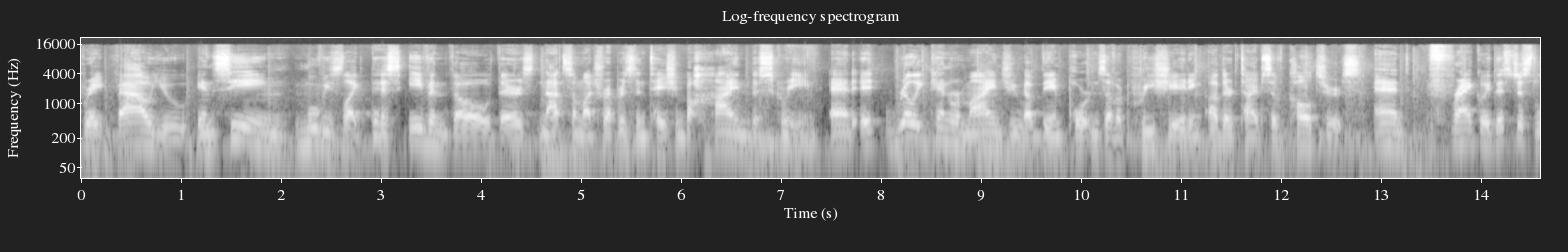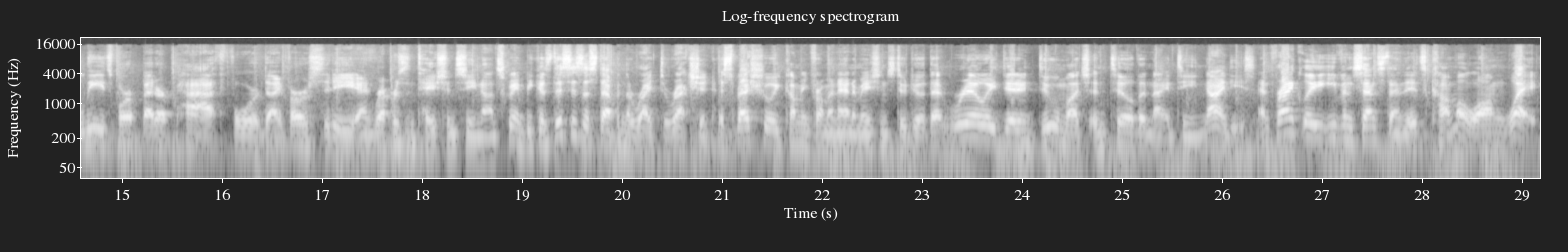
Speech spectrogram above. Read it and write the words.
great value in seeing movies like this, even though there's not so much representation behind the screen. And it really can remind you of the importance of appreciating other types of cultures. And frankly, this just leads for a better path for diversity and representation seen on screen because this is a step in the right direction, especially coming from an animation studio that really didn't do much until the 1990s. And frankly, even since then, it's come a long way.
